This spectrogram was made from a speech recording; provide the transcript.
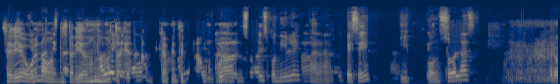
sería bueno, está- estaría dando batalla prácticamente para Among Us. Está solo disponible para PC y consolas, pero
